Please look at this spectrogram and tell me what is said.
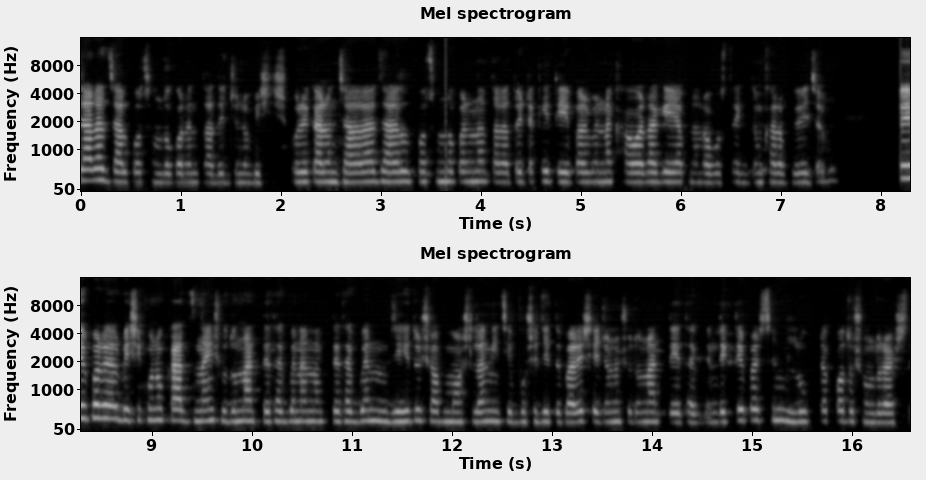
যারা জাল পছন্দ করেন তাদের জন্য বিশেষ করে। কারণ যারা জাল পছন্দ করে না, তারা তো এটা খেতেই পারবেন না। খাওয়ার আগে আপনার অবস্থা একদম খারাপ হয়ে যাবে। এরপরে আর বেশি কোনো কাজ নাই। শুধু নাড়তে থাকবেন আর নাড়তে থাকবেন। যেহেতু সব মশলা নিচে বসে যেতে পারে, সেজন্য শুধু নাড়তে থাকবেন। দেখতে পাচ্ছেন লুকটা কত সুন্দর আসছে।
